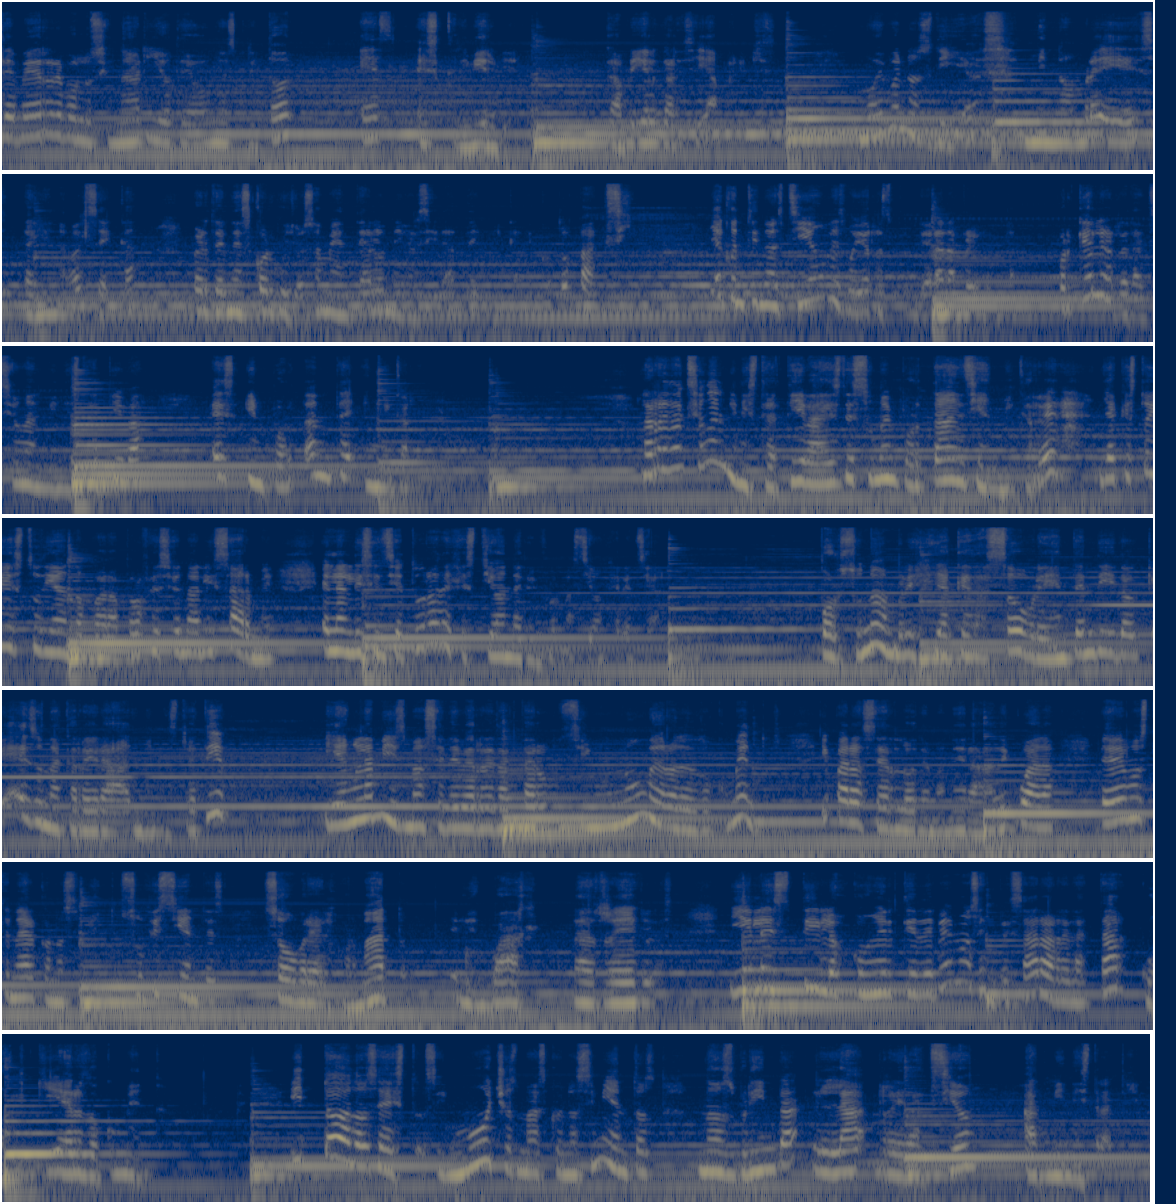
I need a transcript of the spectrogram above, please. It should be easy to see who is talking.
Speaker 1: deber revolucionario de un escritor es escribir bien. Gabriel García Márquez. Muy buenos días, mi nombre es Dayana Balseca, pertenezco orgullosamente a la Universidad Técnica de Cotopaxi y a continuación les voy a responder a la pregunta, ¿por qué la redacción administrativa es importante en mi carrera? La redacción administrativa es de suma importancia en mi carrera, ya que estoy estudiando para profesionalizarme en la licenciatura de gestión de la información gerencial. Por su nombre ya queda sobreentendido que es una carrera administrativa y en la misma se debe redactar un sinnúmero de documentos y para hacerlo de manera adecuada debemos tener conocimientos suficientes sobre el formato, el lenguaje, las reglas, y el estilo con que debemos empezar a redactar cualquier documento. Y todos estos y muchos más conocimientos nos brinda la redacción administrativa.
